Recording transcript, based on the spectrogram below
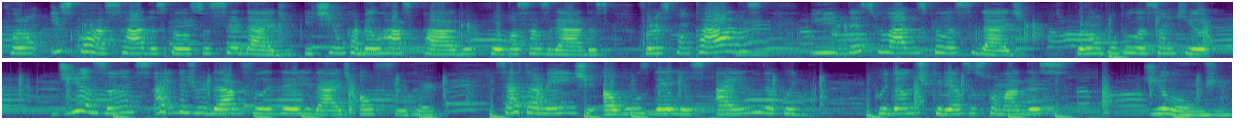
foram escorraçadas pela sociedade e tinham cabelo raspado, roupas rasgadas, foram espancadas e desfiladas pela cidade por uma população que dias antes ainda jurava fidelidade ao Führer. Certamente, alguns deles ainda cuidando de crianças tomadas de longe.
